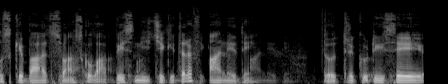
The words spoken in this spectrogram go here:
उसके बाद श्वास को वापस नीचे की तरफ़ आने दें। तो त्रिकुटी से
